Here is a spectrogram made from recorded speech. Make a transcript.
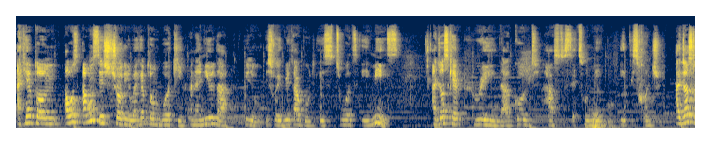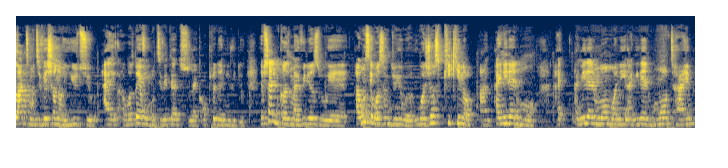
I kept on, I was, I won't say struggling, but I kept on working, and I knew that you know it's for a greater good, it's towards a means. I just kept praying that God has to settle me in this country. I just lacked motivation on YouTube. I, I was not even motivated to like upload any video, especially because my videos were, I won't say it wasn't doing well, it was just picking up and I needed more. I, I needed more money, I needed more time.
